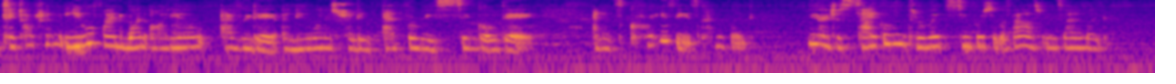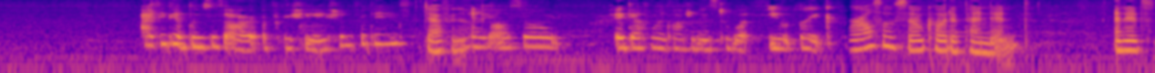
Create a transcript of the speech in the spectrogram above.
TikTok trend, you will find one audio every day. A new one is trending every single day. And it's crazy. It's kind of like we are just cycling through it super, super fast. And it's kind of like I think it loses our appreciation for things. Definitely. And also it definitely contributes to what you like. We're also so codependent. And it's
